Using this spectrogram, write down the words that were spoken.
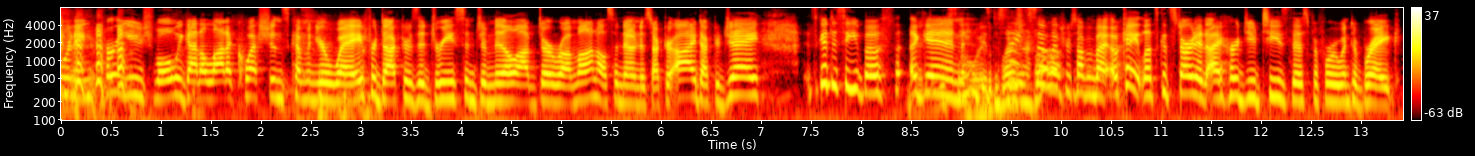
morning, per usual, we got a lot of questions coming your way for Doctors Idris and Jamil Abdur Rahman, also known as Dr. I, Dr. J. It's good to see you both again. Always a pleasure. Thanks so much for stopping by. Okay, let's get started. I heard you tease this before we went to break.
